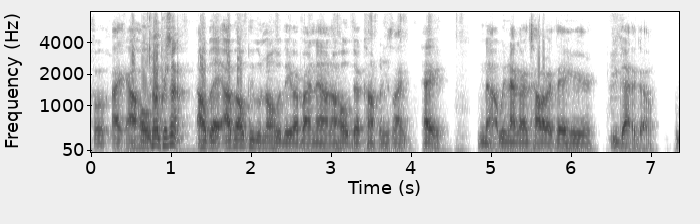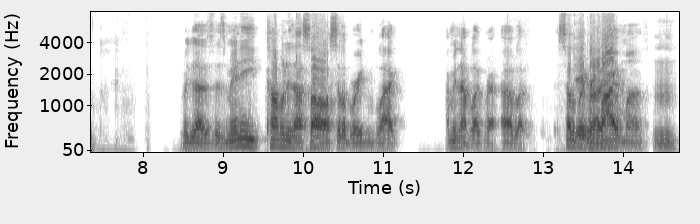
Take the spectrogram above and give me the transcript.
For like, I hope Hundred percent. I hope they, I hope people know who they are by now, and I hope their company's like, hey, no, we're not going to tolerate that here. You got to go. Because as many companies I saw celebrating Black, I mean not Black, uh, Black celebrating Pride. Pride. Month, Mm.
